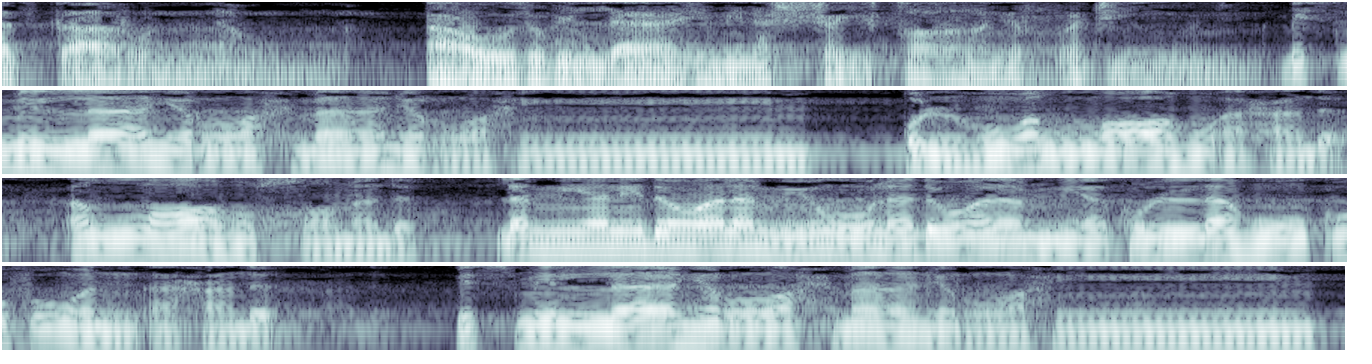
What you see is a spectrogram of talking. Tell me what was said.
أذكار النوم. أعوذ بالله من الشيطان الرجيم. بسم الله الرحمن الرحيم. قل هو الله أحد الله الصمد. لم يلد ولم يولد ولم يكن له كفوا أحد. بسم الله الرحمن الرحيم.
